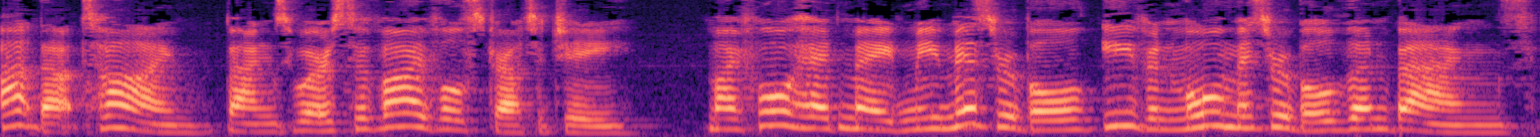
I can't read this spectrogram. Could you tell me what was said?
At that time, bangs were a survival strategy. My forehead made me miserable, even more miserable than bangs.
